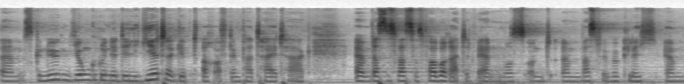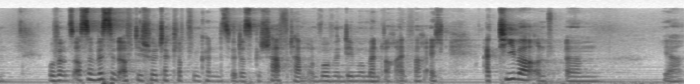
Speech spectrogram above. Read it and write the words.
ähm, es genügend junggrüne Delegierte gibt, auch auf dem Parteitag, ähm, das ist was, was vorbereitet werden muss und ähm, was wir wirklich, ähm, wo wir uns auch so ein bisschen auf die Schulter klopfen können, dass wir das geschafft haben und wo wir in dem Moment auch einfach echt aktiver und ähm, ja,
